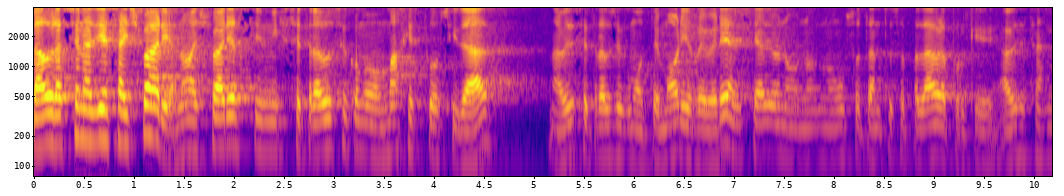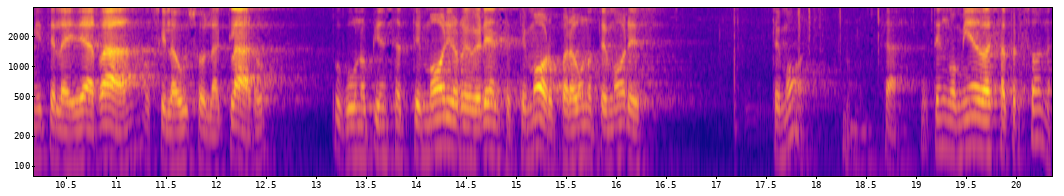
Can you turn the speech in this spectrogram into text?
la adoración allí es Aishwarya, ¿no? Aishwarya se traduce como majestuosidad, a veces se traduce como temor y reverencia, yo no, no, no, uso tanto esa palabra porque a veces transmite la idea errada, o si la uso la aclaro, porque uno piensa temor y reverencia, temor, para uno temor es temor, o sea, tengo miedo a esa persona.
